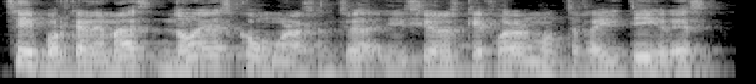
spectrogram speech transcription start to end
Sí, porque además no es como las anteriores ediciones que fueron Monterrey y Tigres.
